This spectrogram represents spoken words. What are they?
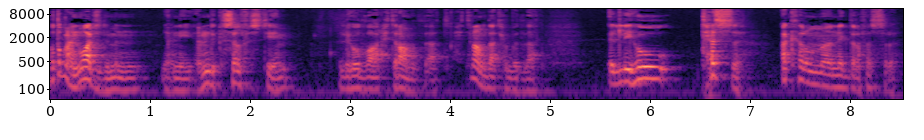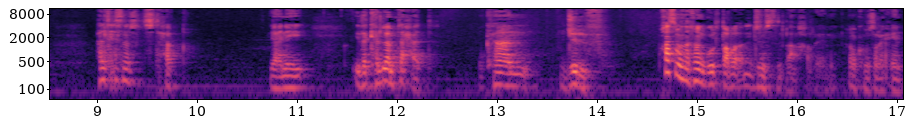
وطبعا واجد من يعني عندك سيلف استيم اللي هو الظاهر احترام الذات. احترام الذات حب الذات. اللي هو تحسه أكثر مما نقدر افسره هل تحس نفسك تستحق؟ يعني إذا كلمت أحد وكان جلف خاصة مثلا خلينا نقول ترى الجنس الآخر يعني خلينا نكون صريحين.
